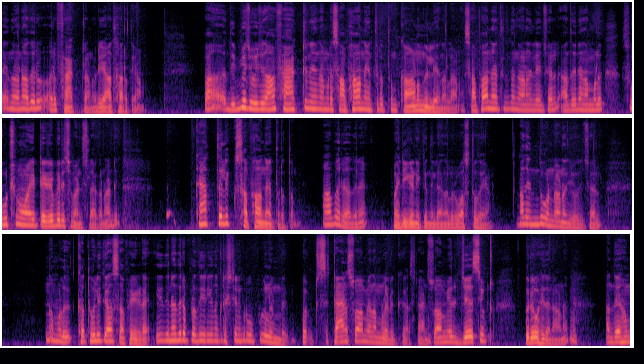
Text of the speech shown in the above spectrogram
എന്ന് പറഞ്ഞാൽ അതൊരു ഒരു ഫാക്റ്റാണ് ഒരു യാഥാർത്ഥ്യമാണ്. അപ്പോൾ ദിവ്യ ചോദിച്ചത് ആ ഫാക്റ്റിനെ നമ്മുടെ സഭാ നേതൃത്വം കാണുന്നില്ല എന്നുള്ളതാണ്. സഭാ നേതൃത്വം കാണുന്നില്ല എന്ന് വെച്ചാൽ അതിനെ നമ്മൾ സൂക്ഷ്മമായിട്ട് എഴുപരിച്ച് മനസ്സിലാക്കണം. കാത്തലിക് സഭാ നേതൃത്വം. അവരതിനെ പരിഗണിക്കുന്നില്ല എന്നുള്ളൊരു വസ്തുതയാണ്. അതെന്തുകൊണ്ടാണെന്ന് ചോദിച്ചാൽ നമ്മൾ കത്തോലിക്ക സഭയുടെ ഇതിനെതിരെ പ്രതികരിക്കുന്ന ക്രിസ്ത്യൻ ഗ്രൂപ്പുകളുണ്ട്. ഇപ്പോൾ സ്റ്റാൻ സ്വാമിയെ നമ്മൾ എടുക്കുക സ്റ്റാൻ സ്വാമി ഒരു ജേസ്യൂട്ട് പുരോഹിതനാണ്. അദ്ദേഹം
